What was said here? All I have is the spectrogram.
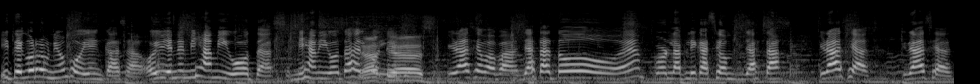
Y tengo reunión hoy en casa. Hoy vienen mis amigotas, mis amigotas del Gracias. colegio. Gracias, papá. Ya está todo ¿eh? por la aplicación, ya está. Gracias, gracias.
